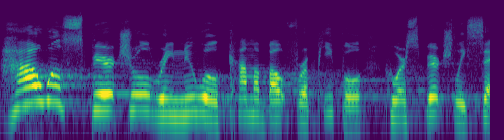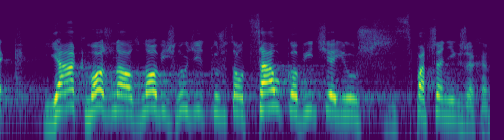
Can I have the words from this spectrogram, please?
How will spiritual renewal come about for people who are spiritually sick? jak można odnowić ludzi, którzy są całkowicie już spaczeni grzechem.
